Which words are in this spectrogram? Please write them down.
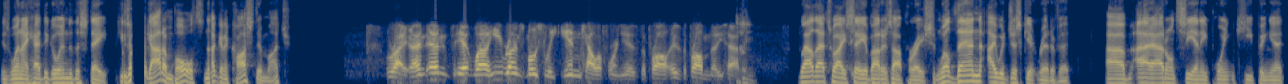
is when I had to go into the state. He's got them both. It's not going to cost him much. Right, and and it, well, he runs mostly in California. Is the pro is the problem that he's having? Mm. Well, that's why I say about his operation. Well, then I would just get rid of it. Um, I, I, don't see any point in keeping it.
